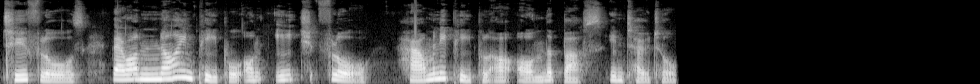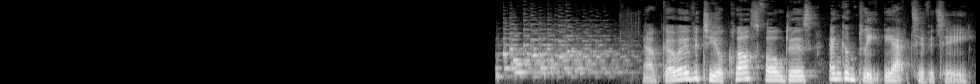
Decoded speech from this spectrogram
two floors. There are nine people on each floor. How many people are on the bus in total? Now go over to your class folders and complete the activity.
